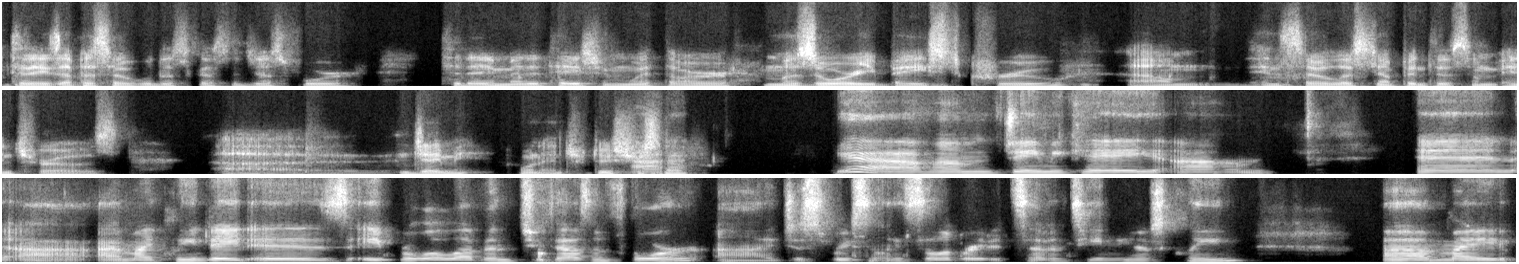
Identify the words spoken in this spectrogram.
In today's episode, we'll discuss the just for today meditation with our Missouri based crew. Um, and so let's jump into some intros. Uh, Jamie, want to introduce yourself? Uh, yeah, I'm Jamie Kay. Um, and uh, my clean date is April 11th, 2004. Uh, I just recently celebrated 17 years clean. Um, my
